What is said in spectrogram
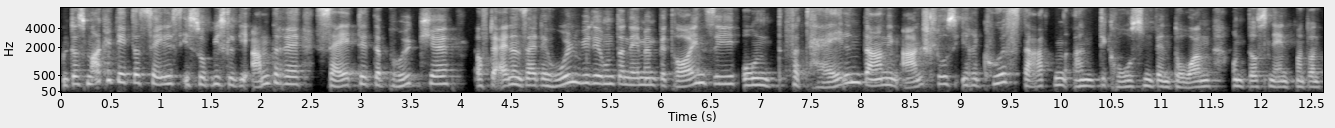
Und das Market Data Sales ist so ein bisschen die andere Seite der Brücke. Auf der einen Seite holen wir die Unternehmen, betreuen sie und verteilen dann im Anschluss ihre Kursdaten an die großen Vendoren und das nennt man dann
